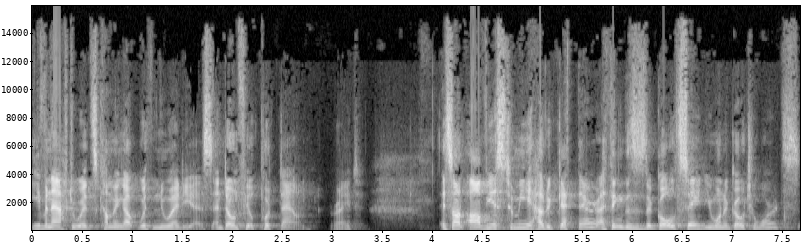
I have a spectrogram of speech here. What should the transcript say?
even afterwards coming up with new ideas and don't feel put down, right? It's not obvious to me how to get there. I think this is the goal state you want to go towards.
